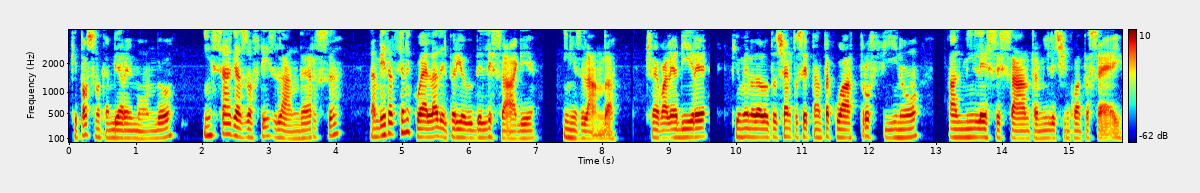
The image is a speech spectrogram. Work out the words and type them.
che possono cambiare il mondo, in Sagas of the Islanders l'ambientazione è quella del periodo delle saghe in Islanda, cioè vale a dire più o meno dall'874 fino al 1060-1056.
